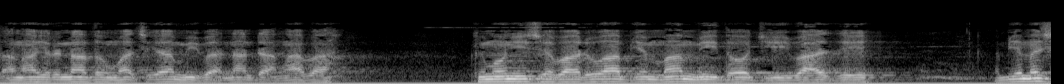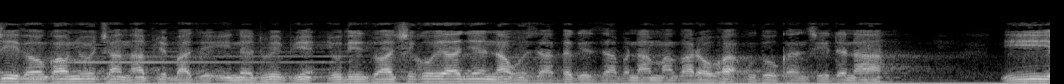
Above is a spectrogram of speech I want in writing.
သုံးပါးဆရာမိဘအနန္တ၅ပါးခင်မုန်းကြီး7ပါးတို့အပြင်မမိသောကြည်ပါစေအပြစ်မရှိသောကောင်းကျိုးချမ်းသာဖြစ်ပါစေဤနှတွေဖြင့်ယုတိစွာရှိကိုရခြင်းနဝဇာတက္ကိစ္စဗနာမကာရောဟကုသိုလ်ကံစေတနာဤယ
